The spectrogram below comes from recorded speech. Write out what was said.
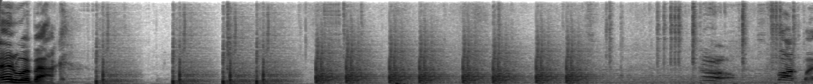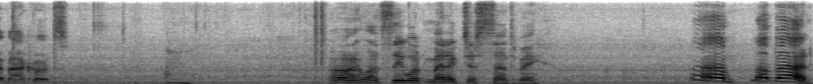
And we're back. Oh, fuck, my back hurts. Alright, let's see what Medic just sent me. Um, not bad.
